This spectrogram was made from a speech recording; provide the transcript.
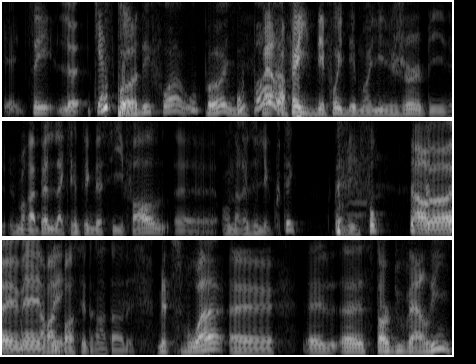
tu sais, le. Ou Qu'est-ce pas, des fois, ou pas. Il- Ou pas! Ben, en fait, il- des fois, il démolit le jeu. Puis je me rappelle la critique de Seafall. euh, on aurait dû l'écouter. Comme il faut. Ah ouais, mais avant de passer 30 heures dessus. Mais tu vois, euh, euh, euh, Stardew Valley,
